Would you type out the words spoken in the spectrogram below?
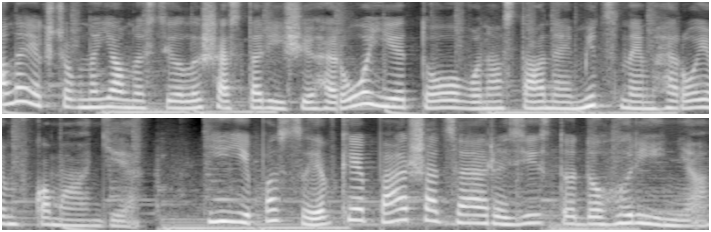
Але якщо в наявності лише старіші герої, то вона стане міцним героєм в команді. Її пасивки перша це резист до горіння.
